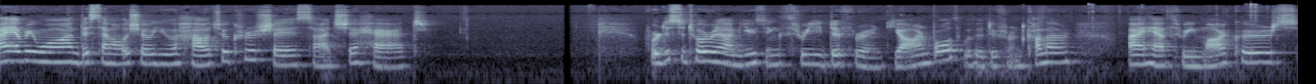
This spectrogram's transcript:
Hi everyone, this time I will show you how to crochet such a hat. For this tutorial I'm using three different yarn balls with a different color. I have three markers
